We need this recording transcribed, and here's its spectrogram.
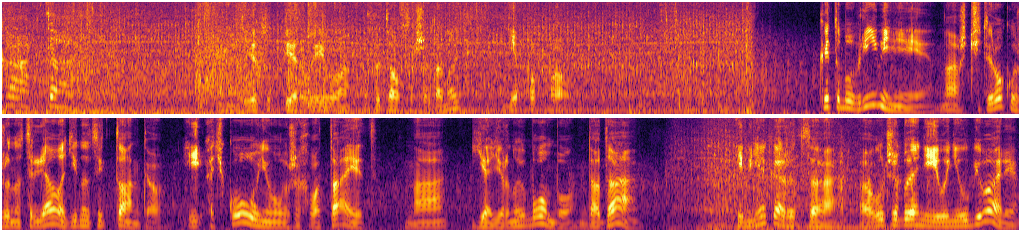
как так? 901 его попытался шатануть, не попал. К этому времени наш четырок уже настрелял 11 танков, и очков у него уже хватает на ядерную бомбу. Да-да, и мне кажется, лучше бы они его не убивали.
